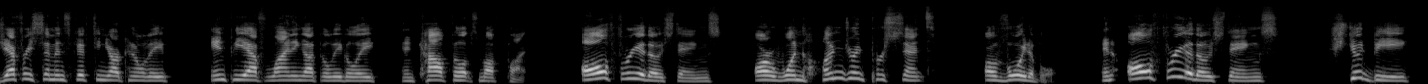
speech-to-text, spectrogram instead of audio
Jeffrey Simmons 15 yard penalty, NPF lining up illegally, and Kyle Phillips muff punt. All three of those things are 100% avoidable. And all three of those things should be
